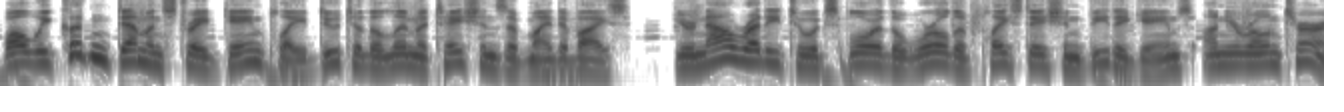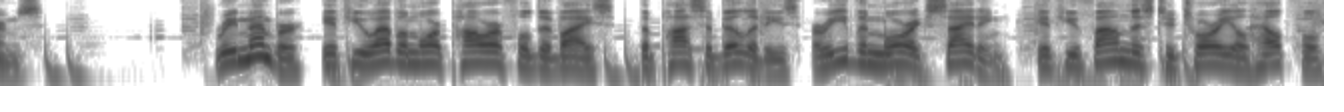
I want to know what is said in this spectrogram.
While we couldn't demonstrate gameplay due to the limitations of my device, you're now ready to explore the world of PlayStation Vita games on your own terms. Remember, if you have a more powerful device, the possibilities are even more exciting. If you found this tutorial helpful,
